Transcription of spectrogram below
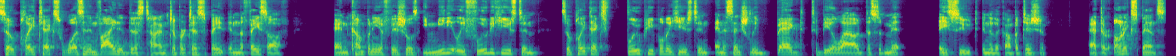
So Playtex wasn't invited this time to participate in the face off, and company officials immediately flew to Houston so Playtex flew people to Houston and essentially begged to be allowed to submit a suit into the competition at their own expense.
